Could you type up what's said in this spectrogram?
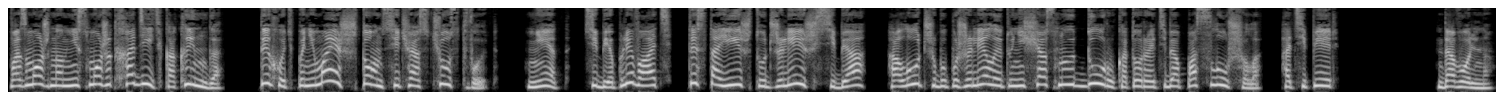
Возможно, он не сможет ходить, как Инга. Ты хоть понимаешь, что он сейчас чувствует? Нет, тебе плевать. Ты стоишь тут, жалеешь себя, а лучше бы пожалела эту несчастную дуру, которая тебя послушала. А теперь... Довольно.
